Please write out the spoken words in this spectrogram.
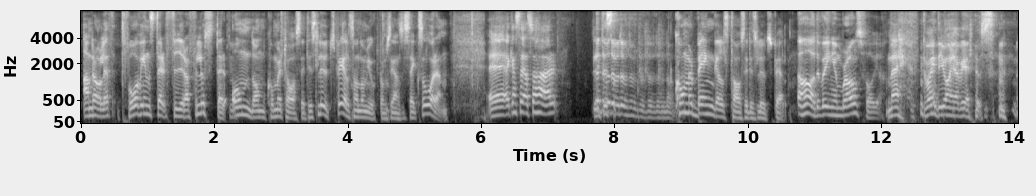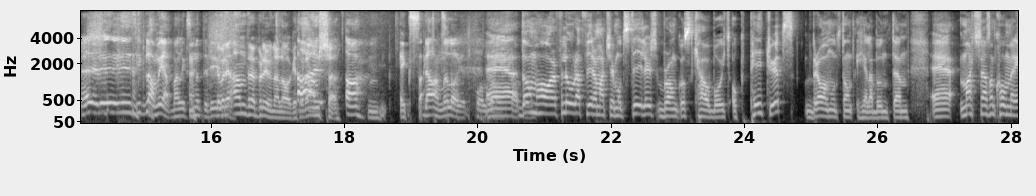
Andra hållet, två vinster, fyra förluster. Om de kommer ta sig till slutspel som de gjort de senaste sex åren. Eh, jag kan säga så här. Lite Vänta, vänta, vänta, vänta, vänta, vänta. kommer Bengals ta sig till slutspel? Jaha, det var ingen Browns-fråga. Nej, det var inte Johan Javelius. Nej, det, det, det, ibland vet man liksom inte. Det var det andra bruna laget, orangea. Ja, Exakt. det andra laget. Paul Eh, de har förlorat fyra matcher mot Steelers, Broncos, Cowboys och Patriots. Bra motstånd hela bunten. Eh, matcherna som kommer i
